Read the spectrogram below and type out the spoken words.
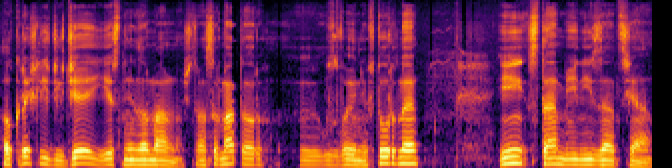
określić, gdzie jest nienormalność. Transformator, y, uzwojenie wtórne i stabilizacja.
